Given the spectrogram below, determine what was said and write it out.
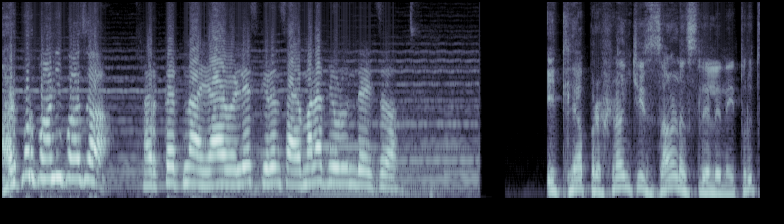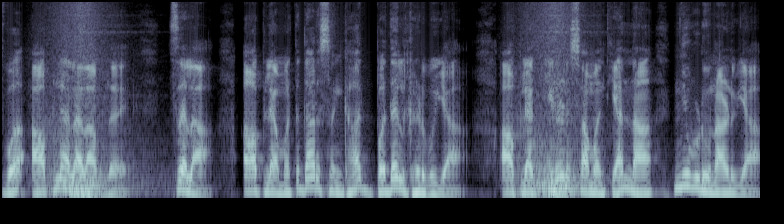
भरपूर पाणी पाजा. हरकत नाही या वेळेस किरण साहेबांना निवडून द्यायचं. इथल्या प्रश्नांची जाण असलेलं नेतृत्व आपल्याला लाभलंय. चला आपल्या मतदारसंघात बदल घडवूया. आपल्या किरण सामंत यांना निवडून आणूया.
